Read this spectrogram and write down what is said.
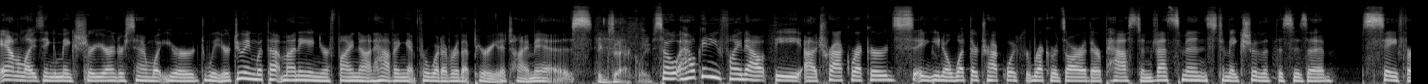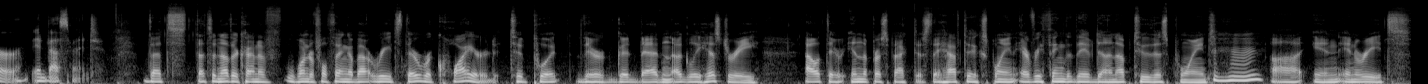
analyzing and make sure you understand what you're what you're doing with that money and you're fine not having it for whatever that period of time is. Exactly. So how can you find out the uh, track records, uh, you know, what their track records are, their past investments to make sure that this is a safer investment? That's that's another kind of wonderful thing about REITs. They're required to put their good, bad, and ugly history out there in the prospectus. They have to explain everything that they've done up to this point uh, in in REITs,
